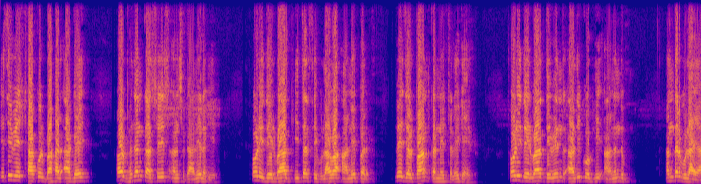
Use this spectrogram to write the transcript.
इसी बीच ठाकुर बाहर आ गए और भजन का शेष अंश गाने लगे। थोड़ी देर बाद भीतर से बुलावा आने पर वे जलपान करने चले गए। थोड़ी देर बाद देवेंद्र आदि को भी आनंद अंदर बुलाया।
